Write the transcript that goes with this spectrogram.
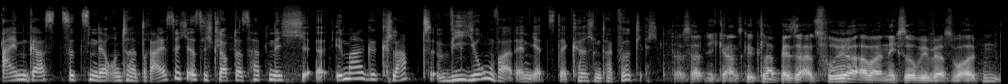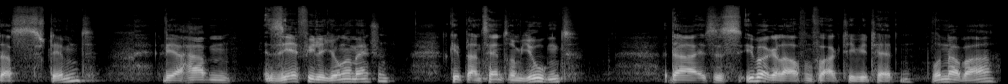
ein Gast sitzen, der unter 30 ist. Ich glaube, das hat nicht äh, immer geklappt. Wie jung war denn jetzt der Kirchentag wirklich? Das hat nicht ganz geklappt. Besser als früher, aber nicht so, wie wir es wollten. Das stimmt. Wir haben sehr viele junge Menschen. Es gibt ein Zentrum Jugend, da ist es übergelaufen vor Aktivitäten. Wunderbar.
